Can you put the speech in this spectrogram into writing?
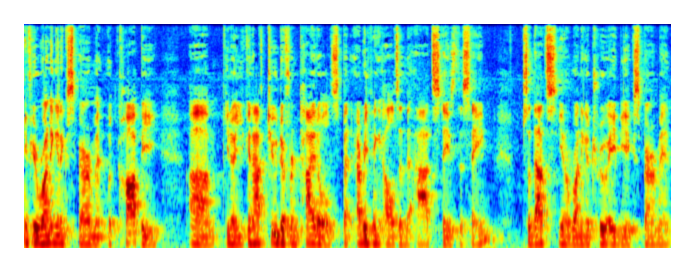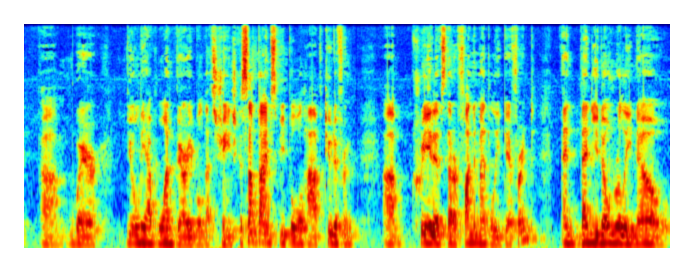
if you're running an experiment with copy, um, you know you can have two different titles, but everything else in the ad stays the same. So that's you know running a true A/B experiment um, where you only have one variable that's changed because sometimes people will have two different um, creatives that are fundamentally different, and then you don't really know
